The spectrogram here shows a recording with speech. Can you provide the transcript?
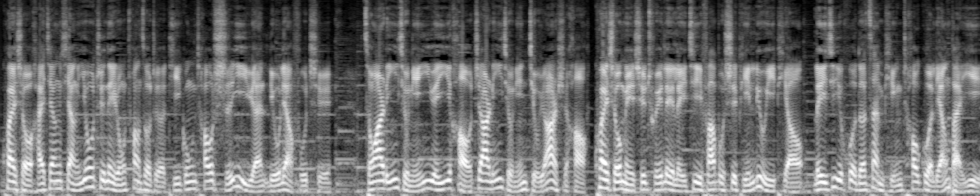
快手还将向优质内容创作者提供超十亿元流量扶持。从二零一九年一月一号至二零一九年九月二十号，快手美食垂类累计发布视频六亿条，累计获得赞评超过两百亿，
